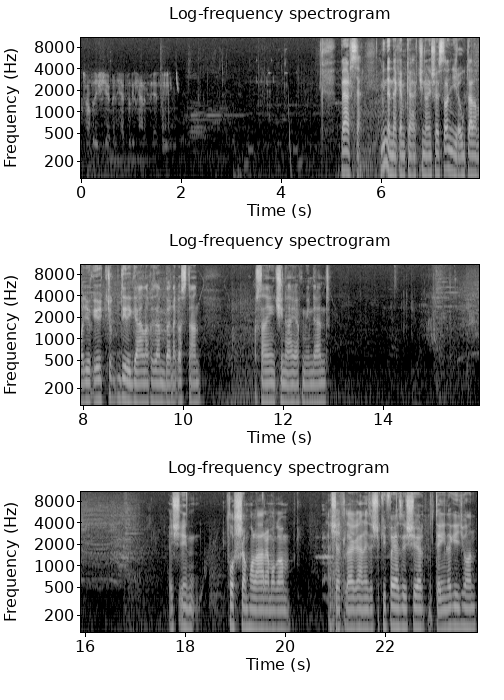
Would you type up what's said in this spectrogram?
the top of the ship and head for the pit. Persze, minden nekem kell csinálni, és ezt annyira utálom, hogy ők, ők csak dirigálnak az embernek, aztán aztán én csináljak mindent. És én fossam halára magam. Esetleg elnézést a kifejezésért, de tényleg így van.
